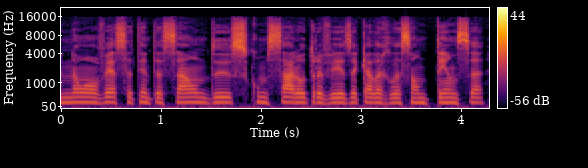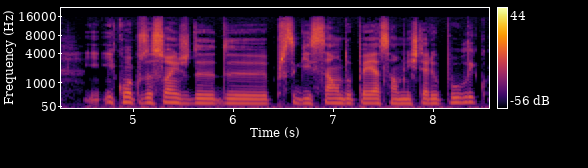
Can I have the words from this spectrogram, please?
não houvesse a tentação de se começar outra vez aquela relação tensa e, e com acusações de, de perseguição do PS ao Ministério Público.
